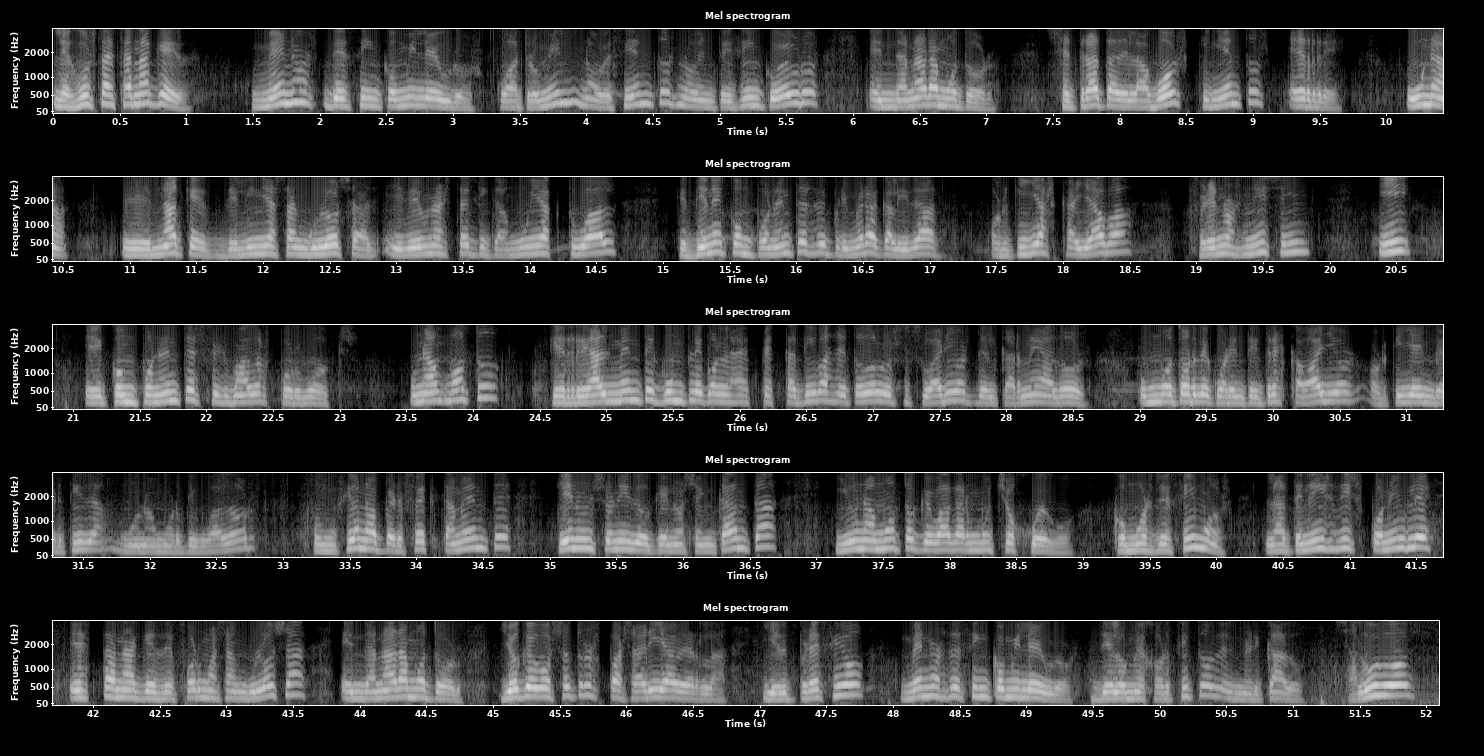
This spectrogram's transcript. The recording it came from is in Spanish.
¿Les gusta esta naked? Menos de 5.000 euros, 4.995 euros en Danara Motor. Se trata de la Bosch 500R, una eh, naked de líneas angulosas y de una estética muy actual que tiene componentes de primera calidad, horquillas Callaba, frenos Nissin y eh, componentes firmados por Bosch. Una moto que realmente cumple con las expectativas de todos los usuarios del Carnea 2, un motor de 43 caballos, horquilla invertida, monoamortiguador, funciona perfectamente, tiene un sonido que nos encanta y una moto que va a dar mucho juego. Como os decimos, la tenéis disponible esta naked de formas angulosa en Danara Motor. Yo que vosotros pasaría a verla y el precio menos de 5.000 euros, de lo mejorcito del mercado. Saludos.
